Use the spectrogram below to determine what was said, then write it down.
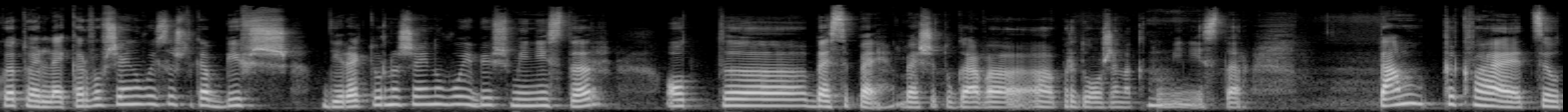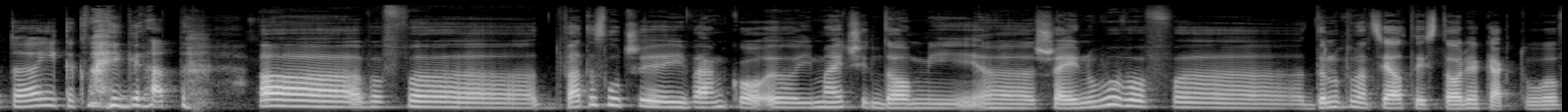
която е лекар в Шейново и също така бивш директор на Шейново и бивш министър от а, БСП. Беше тогава а, предложена като министър. Там каква е целта и каква е играта? А, в а, двата случая Иванко и Майчин дом и а, Шейново в а, дъното на цялата история, както в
